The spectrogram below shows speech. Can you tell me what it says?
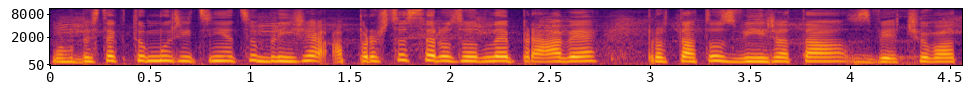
Mohl byste k tomu říct něco blíže a proč jste se rozhodli právě pro tato zvířata zvětšovat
